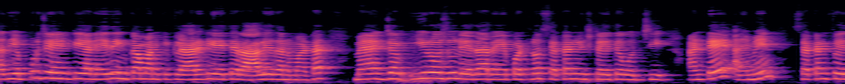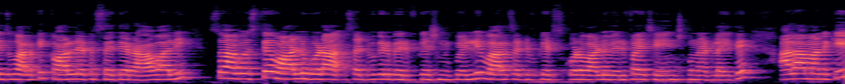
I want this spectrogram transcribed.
అది ఎప్పుడు చేయండి అనేది ఇంకా మనకి క్లారిటీ అయితే రాలేదనమాట మ్యాక్సిమం ఈ రోజు లేదా రేపట్లో సెకండ్ లిస్ట్ అయితే వచ్చి అంటే ఐ మీన్ సెకండ్ ఫేజ్ వాళ్ళకి కాల్ లెటర్స్ అయితే రావాలి. సో అవి వస్తే వాళ్ళు కూడా సర్టిఫికేట్ వెరిఫికేషన్కి వెళ్ళి వాళ్ళ సర్టిఫికేట్స్ కూడా వాళ్ళు వెరిఫై చేయించుకున్నట్లయితే అలా మనకి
